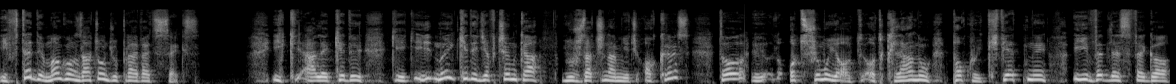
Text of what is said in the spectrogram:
I wtedy mogą zacząć uprawiać seks. I, ale kiedy, no i kiedy dziewczynka już zaczyna mieć okres, to y, otrzymuje od, od klanu pokój kwietny i wedle swego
